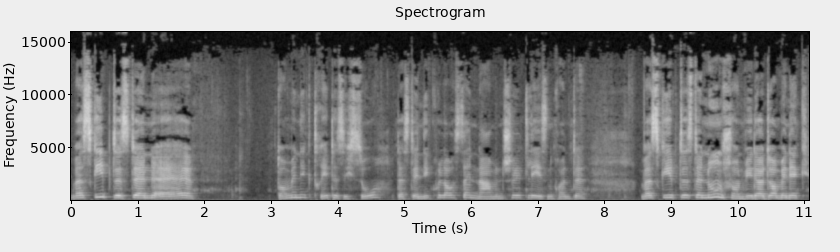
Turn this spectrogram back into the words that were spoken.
Was gibt es denn, äh? Dominik drehte sich so, dass der Nikolaus sein Namensschild lesen konnte. Was gibt es denn nun schon wieder, Dominik?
